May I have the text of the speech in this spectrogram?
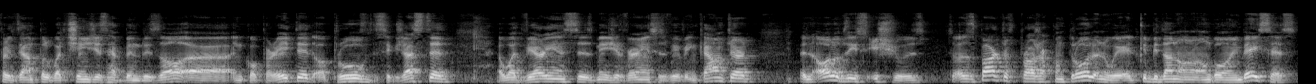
for example, what changes have been resol- uh, incorporated, approved, suggested, uh, what variances, major variances we've encountered, and all of these issues. So, as part of project control, in a way, it could be done on an ongoing basis.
